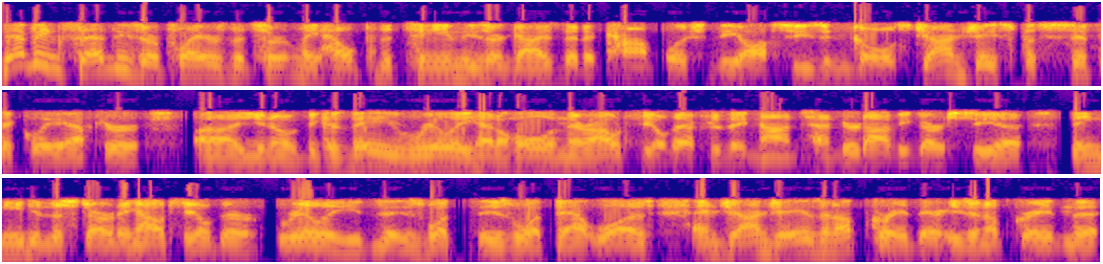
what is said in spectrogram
That being said, these are players that certainly help the team. These are guys that accomplished the offseason goals. Jon Jay specifically, after uh, you know, because they really had a hole in their outfield after they non-tendered Avi Garcia. They needed a starting outfielder. Really, is what is what that was. And Jon Jay is an upgrade there. He's an upgrade in the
